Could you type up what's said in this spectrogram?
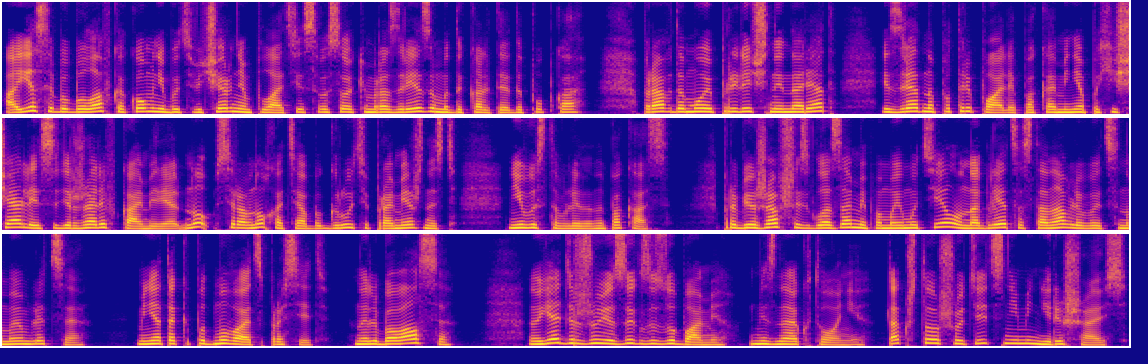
А если бы была в каком-нибудь вечернем платье с высоким разрезом и декольте до пупка? Правда, мой приличный наряд изрядно потрепали, пока меня похищали и содержали в камере, но все равно хотя бы грудь и промежность не выставлены на показ. Пробежавшись глазами по моему телу, наглец останавливается на моем лице. Меня так и подмывает спросить. Налюбовался? Но я держу язык за зубами, не знаю, кто они. Так что шутить с ними не решаюсь.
